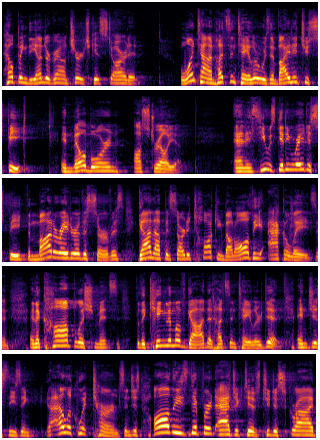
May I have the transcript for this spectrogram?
helping the underground church get started. One time, Hudson Taylor was invited to speak in Melbourne, Australia. And as he was getting ready to speak, the moderator of the service got up and started talking about all the accolades and, and accomplishments for the kingdom of God that Hudson Taylor did. And just these eloquent terms and just all these different adjectives to describe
